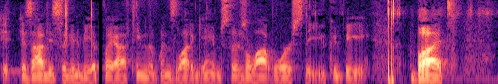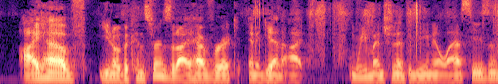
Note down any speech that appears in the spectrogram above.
is obviously going to be a playoff team that wins a lot of games. So there's a lot worse that you could be. But I have, you know, the concerns that I have, Rick, and again, I we mentioned at the beginning of last season,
